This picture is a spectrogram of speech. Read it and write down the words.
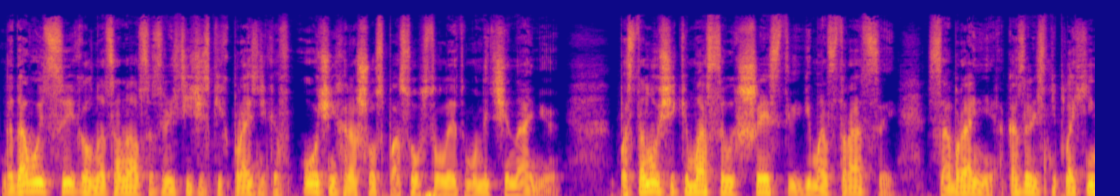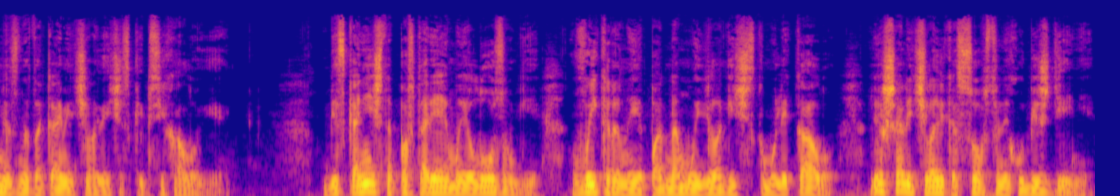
Годовой цикл национал-социалистических праздников очень хорошо способствовал этому начинанию. Постановщики массовых шествий, демонстраций, собраний оказались неплохими знатоками человеческой психологии. Бесконечно повторяемые лозунги, выкранные по одному идеологическому лекалу, лишали человека собственных убеждений,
